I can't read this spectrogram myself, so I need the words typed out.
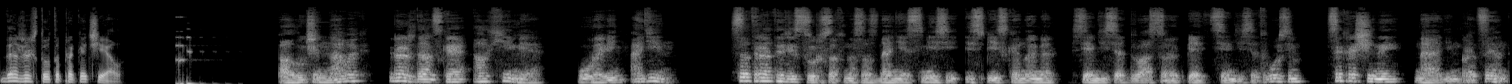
даже что-то прокачал. Получен навык «Гражданская алхимия». Уровень 1. Затраты ресурсов на создание смеси из списка номер 724578 сокращены на 1%.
